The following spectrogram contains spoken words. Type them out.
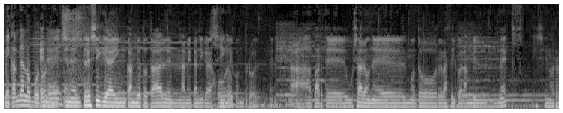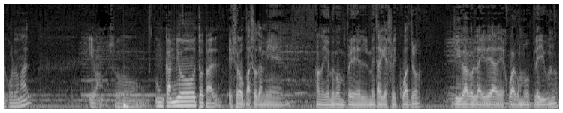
me cambian los En el, botones. en el 3 sí que hay un cambio total en la mecánica de Sí, juego ¿no? de control. Eh, Aparte usaron el motor gráfico del Anvil Next, si no recuerdo mal. Y vamos, o- un cambio total. Eso pasó también cuando yo me compré el Metal Gear Solid 4. Yo iba con la idea de jugar como Play 1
